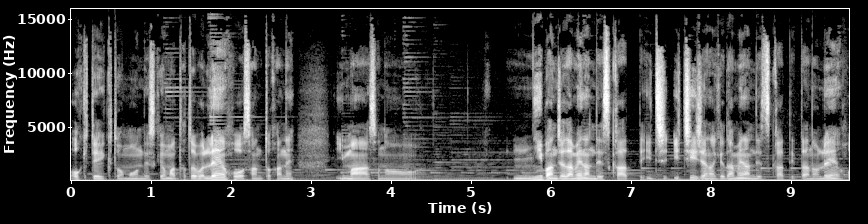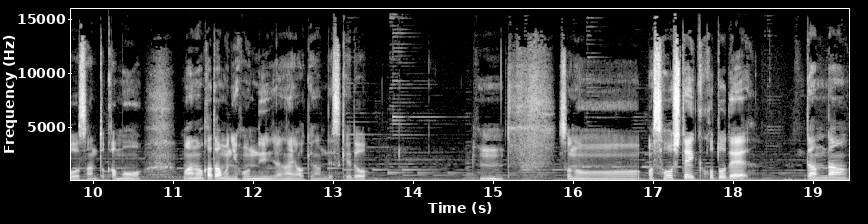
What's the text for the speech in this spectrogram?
起きていくと思うんですけど、まあ、例えば蓮舫さんとかね今その2番じゃダメなんですか？って 1, 1位じゃなきゃダメなんですか？って言ったあの蓮舫さんとかも、まあ、あの方も日本人じゃないわけなんですけどうん。その、まあ、そうしていくことでだんだん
